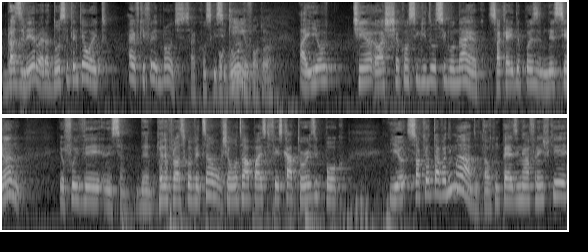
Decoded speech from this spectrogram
brasileiro era 12,78. Aí eu fiquei falei, bro, será que eu consegui Pouquinho segundo? faltou. Aí eu tinha, eu acho que tinha conseguido o segundo na época. Só que aí depois, nesse ano, eu fui ver. Nesse ano, depois na próxima competição, tinha um outro rapaz que fez 14 e pouco. E eu, só que eu tava animado, tava com o pezinho na frente, porque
